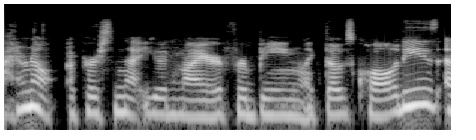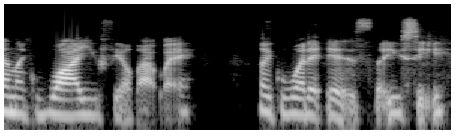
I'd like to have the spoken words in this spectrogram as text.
I don't know, a person that you admire for being like those qualities and like why you feel that way. Like what it is that you see.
